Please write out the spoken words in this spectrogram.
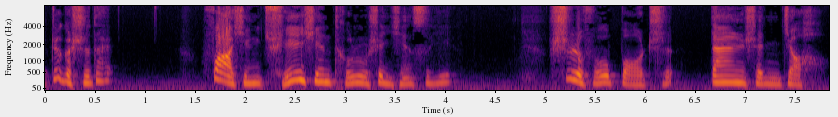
这个时代，发型全心投入圣贤事业，是否保持单身较好？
